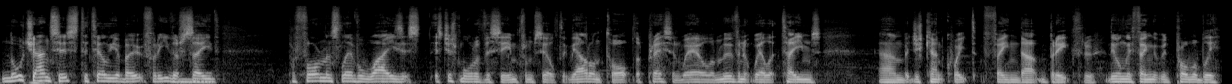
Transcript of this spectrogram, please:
No chances to tell you about for either side. Performance level wise, it's it's just more of the same from Celtic. They are on top. They're pressing well. They're moving it well at times, um, but just can't quite find that breakthrough. The only thing that would probably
